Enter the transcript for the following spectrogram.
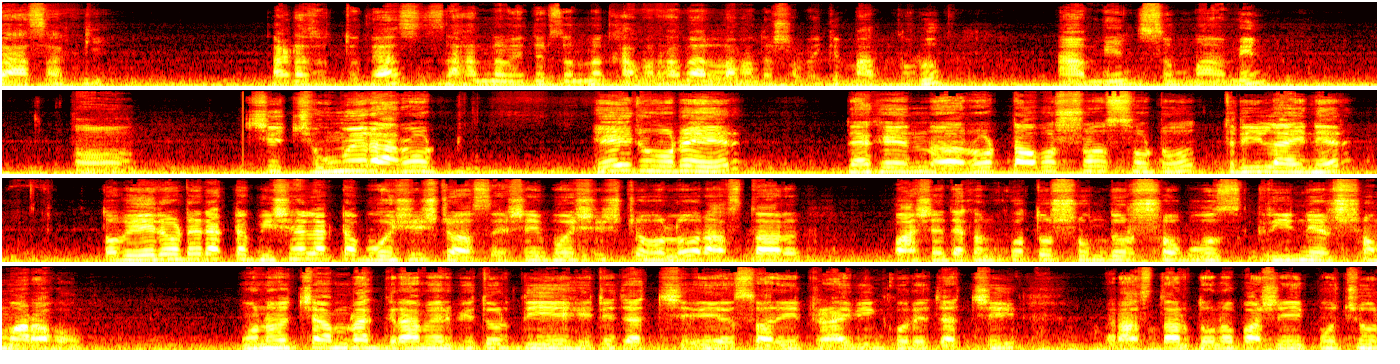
গাছ আর কি। কাটাযুক্ত গাছ জাহান নামীদের জন্য খাবার হবে আল্লাহ আমাদের সবাইকে মাত করুক। আমিন সুম্মা আমিন। তো সে ঝুমেরা রোড, এই রোডের, দেখেন রোডটা অবশ্য ছোট থ্রি লাইনের তবে এই রোডের একটা বিশাল একটা বৈশিষ্ট্য আছে। সেই বৈশিষ্ট্য হলো রাস্তার পাশে দেখেন কত সুন্দর সবুজ গ্রিনের সমারোহ। মনে হচ্ছে আমরা গ্রামের ভিতর দিয়ে হেঁটে যাচ্ছি সরি ড্রাইভিং করে যাচ্ছি। রাস্তার দোনো পাশেই প্রচুর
